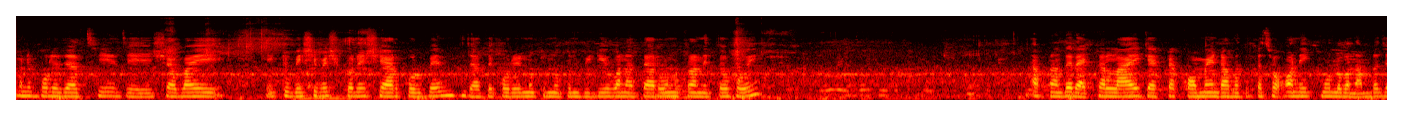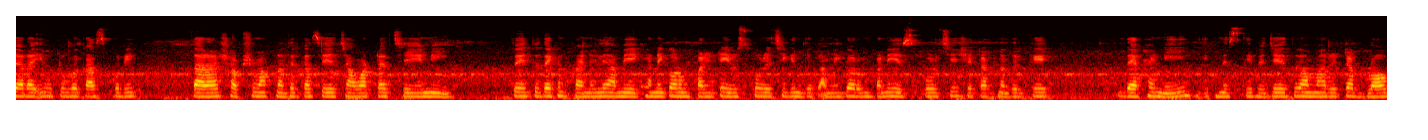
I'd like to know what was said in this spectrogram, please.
মানে বলে যাচ্ছি যে সবাই একটু বেশি বেশি করে শেয়ার করবেন, যাতে করে নতুন নতুন ভিডিও বানাতে আরও অনুপ্রাণিত হই। আপনাদের একটা লাইক একটা কমেন্ট আমাদের কাছে অনেক মূল্যবান। আমরা যারা ইউটিউবে কাজ করি, তারা সবসময় আপনাদের কাছে চাওয়ারটা চেয়ে নিই। তো এই তো দেখেন ফাইনালি আমি এখানে গরম পানিটা ইউজ করেছি, কিন্তু আমি গরম পানি ইউজ করছি, সেটা আপনাদেরকে দেখাইনি। এখানে স্কিপে যেহেতু আমার এটা ব্লগ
